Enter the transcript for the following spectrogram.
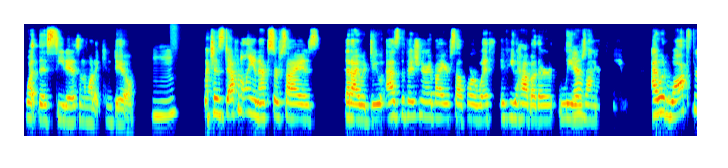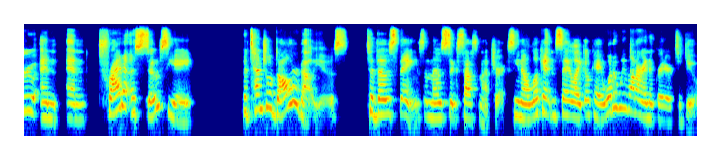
what this seat is and what it can do? Mm-hmm. Which is definitely an exercise that I would do as the visionary by yourself or with if you have other leaders yeah. on your team. I would walk through and and try to associate potential dollar values to those things and those success metrics. You know, look at and say like, okay, what do we want our integrator to do?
